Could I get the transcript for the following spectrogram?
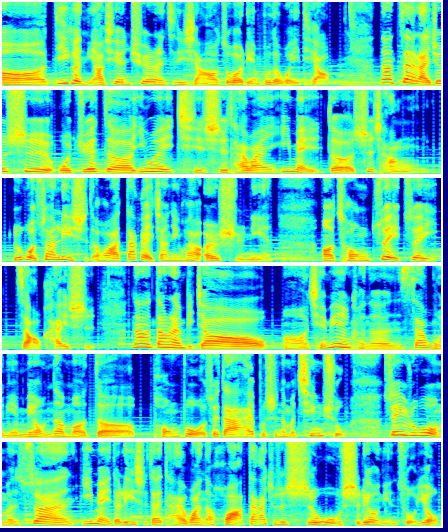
呃，第一个你要先确认自己想要做脸部的微调，那再来就是我觉得，因为其实台湾医美的市场如果算历史的话，大概也将近快要二十年，哦，从最最早开始。那当然比较呃前面可能三五年没有那么的蓬勃，所以大家还不是那么清楚。所以如果我们算医美的历史在台湾的话，大概就是十五十六年左右。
